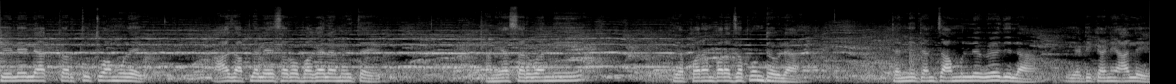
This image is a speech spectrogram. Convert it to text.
केलेल्या कर्तृत्वामुळे आज आपल्याला हे सर्व बघायला मिळतं आहे आणि या सर्वांनी या परंपरा जपून ठेवल्या. त्यांनी त्यांचा अमूल्य वेळ दिला. या ठिकाणी आले.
